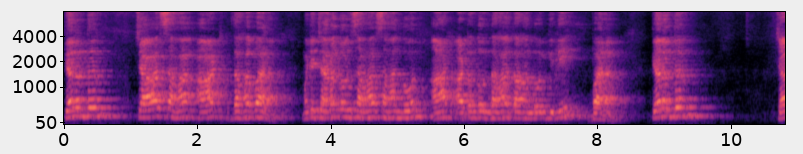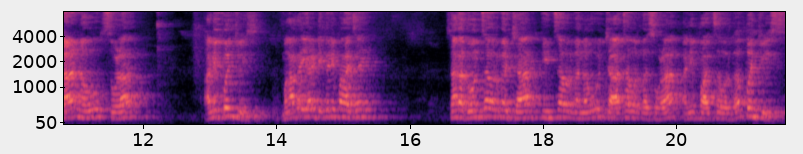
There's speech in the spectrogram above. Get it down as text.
त्यानंतर चार सहा आठ दहा बारा. म्हणजे चार दोन सहा सहा दोन आठ आठ दोन दहा दहा दोन किती? बारा. त्यानंतर चार नऊ सोळा आणि पंचवीस. मग आता या ठिकाणी पाहायचंय सांगा दोनचा वर्ग चार तीनचा वर्ग नऊ चारचा वर्ग सोळा आणि पाचचा वर्ग पंचवीस.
